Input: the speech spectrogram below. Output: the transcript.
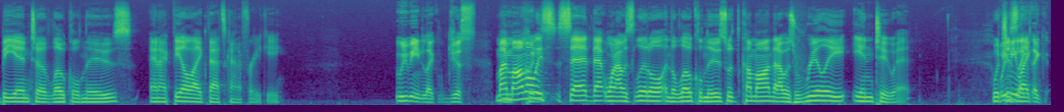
be into local news, and I feel like that's kind of freaky. What do you mean? Like just My mom couldn't- always said that when I was little and the local news would come on, that I was really into it. Which What do you is mean? like, Like,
